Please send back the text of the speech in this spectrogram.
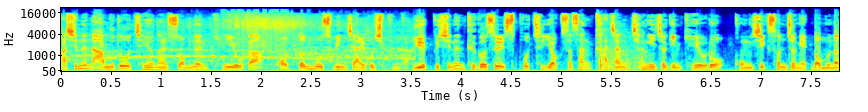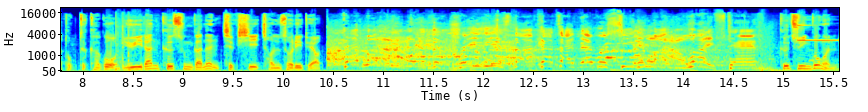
다시는 아무도 재현할 수 없는 KO가 어떤 모습인지 알고 싶은가? UFC는 그것을 스포츠 역사상 가장 창의적인 KO로 공식 선정해 너무나 독특하고 유일한 그 순간은 즉시 전설이 되었다. 그 주인공은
